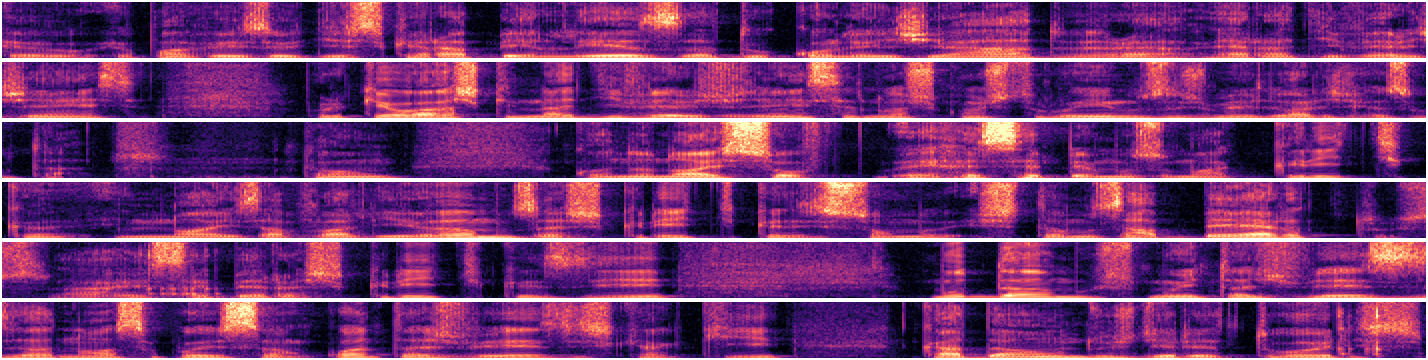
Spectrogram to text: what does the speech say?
eu, uma vez eu disse que era a beleza do colegiado, era, era a divergência, porque eu acho que na divergência nós construímos os melhores resultados. Então, quando nós recebemos uma crítica, nós avaliamos as críticas e somos, estamos abertos a receber as críticas e mudamos muitas vezes a nossa posição. Quantas vezes que aqui cada um dos diretores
